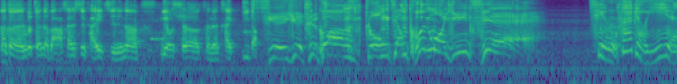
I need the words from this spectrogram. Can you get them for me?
那可能就真的把三四开一支，那六十二可能开一到。血月之光终将吞没一切，请发表遗言。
